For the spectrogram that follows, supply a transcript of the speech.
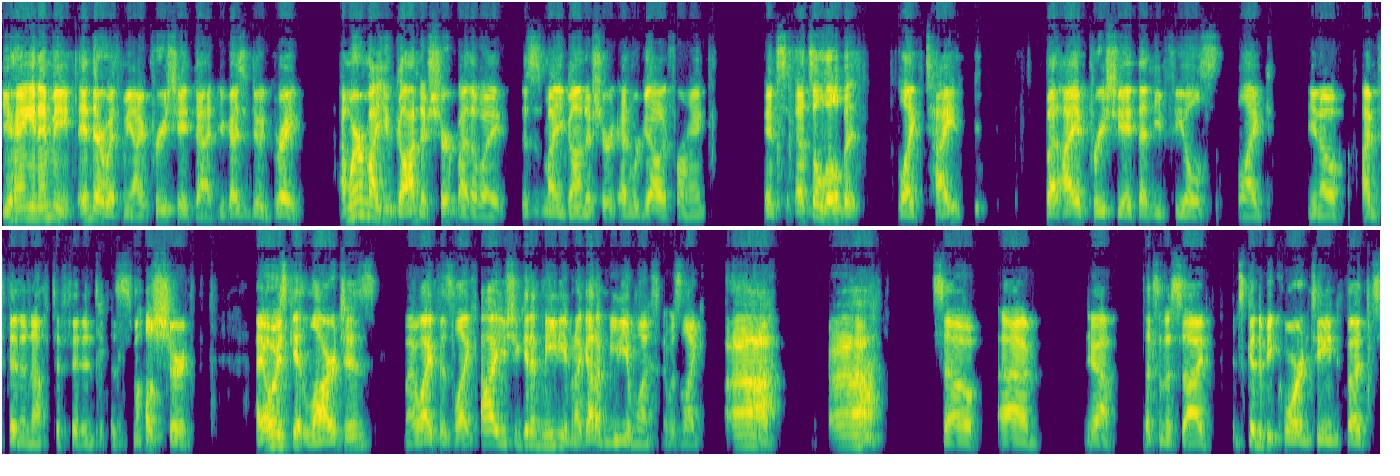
You're hanging in me in there with me. I appreciate that. You guys are doing great. I'm wearing my Uganda shirt, by the way. This is my Uganda shirt. Edward got it for me. It's it's a little bit like tight, but I appreciate that he feels like you know I'm thin enough to fit into this small shirt. I always get larges. My wife is like, "Oh, you should get a medium," and I got a medium once, and it was like, ah, ah. So, um, yeah, that's an aside. It's good to be quarantined, but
